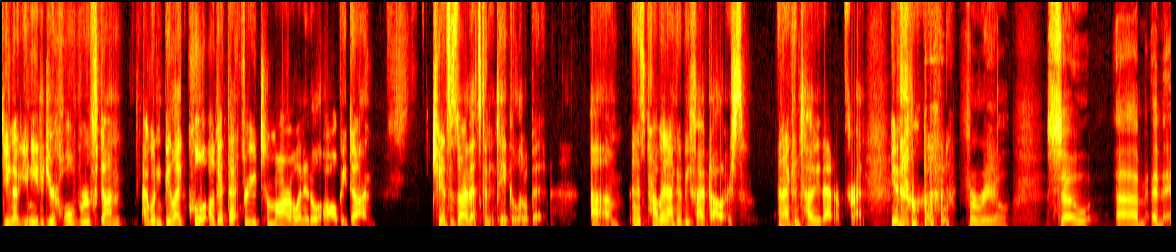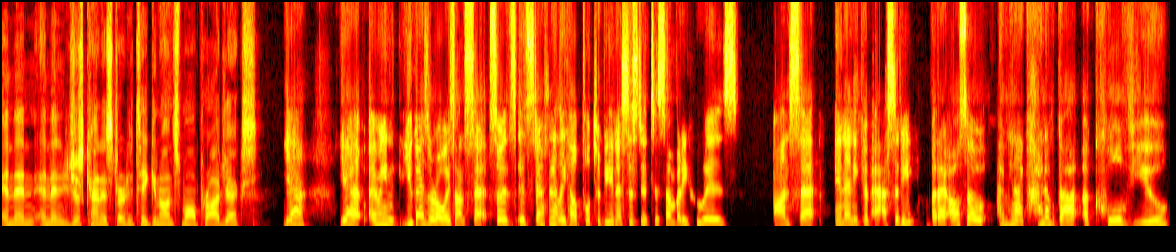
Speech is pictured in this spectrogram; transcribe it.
you know, you needed your whole roof done, I wouldn't be like, cool, I'll get that for you tomorrow and it'll all be done. Chances are that's going to take a little bit. Um, and it's probably not going to be $5. And I can tell you that up front, you know? for real. So Um, and and then and then you just kind of started taking on small projects. Yeah. Yeah. I mean, you guys are always on set. So it's it's definitely helpful to be an assistant to somebody who is on set in any capacity. But I also, I mean, I kind of got a cool view,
